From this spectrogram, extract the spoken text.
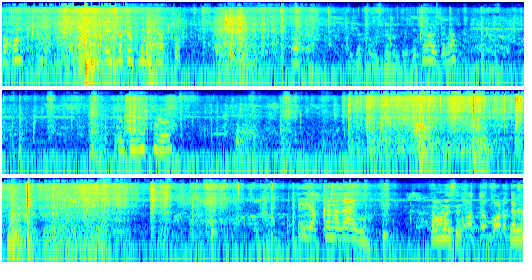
তখন এই জাতে পুরি থাকতো। উঠে রয়েছে না? দেয় একখানা যাইবো। কেমন হয়েছে? কত বড় দেখা।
